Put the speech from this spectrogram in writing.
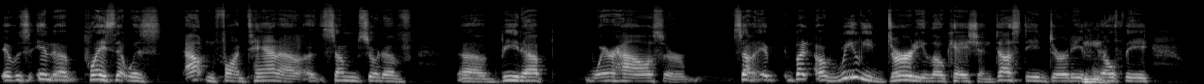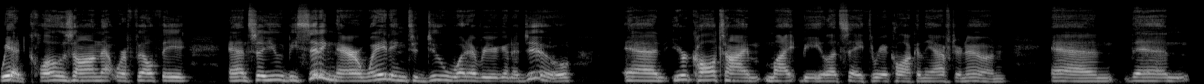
it was in a place that was out in Fontana, uh, some sort of uh, beat up warehouse or something, but a really dirty location, dusty, dirty, mm-hmm. filthy. We had clothes on that were filthy. And so you would be sitting there waiting to do whatever you're going to do. And your call time might be, let's say, three o'clock in the afternoon and then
